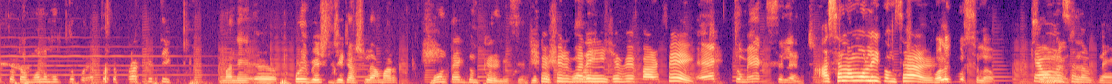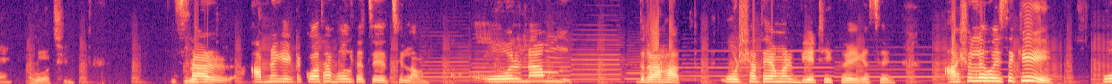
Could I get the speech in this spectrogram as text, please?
এতটা মনোমুগ্ধকর এতটা প্রাকৃতিক মানে পরিবেশ যেটা আসলে আমার মনটা একদম কেড়ে নিছে যেটা শ্বশুর বাড়ি হিসেবে পারফেক্ট একদম এক্সেলেন্ট আসসালামু আলাইকুম স্যার। ওয়ালাইকুম আসসালাম। কেমন আছেন আপনি? ভালো আছি। স্যার আপনাকে একটা কথা বলতে চেয়েছিলাম। ওর নাম রাহাত। ওর সাথে আমার বিয়ে ঠিক হয়ে গেছে। আসলে হয়েছে কি ও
